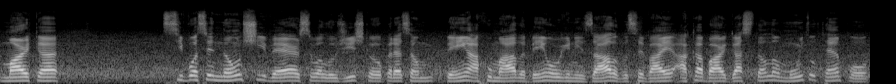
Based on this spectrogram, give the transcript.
marca. Se você não tiver sua logística e operação bem arrumada, bem organizada, você vai acabar gastando muito tempo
